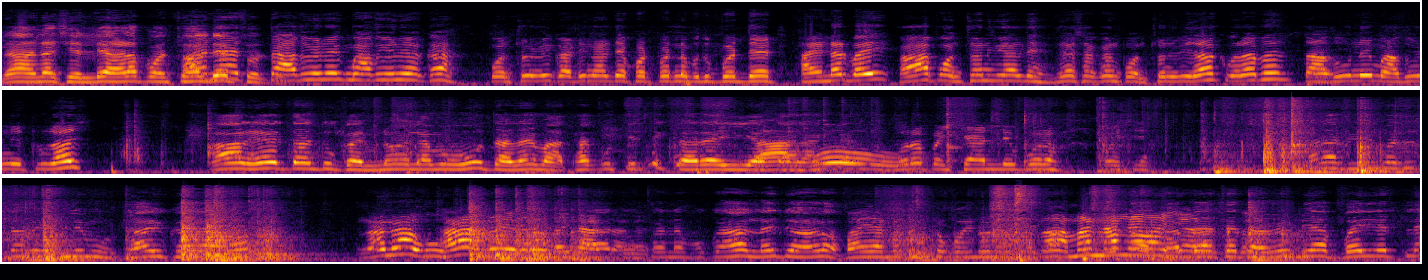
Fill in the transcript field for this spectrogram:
ના ના છેલ્લે હાડા પાંચસો હાલ દે તારું એને મારું એને કા પાંચસો ની કાઢી ના દે ફટફટ ને બધું પડ દે. ફાઇનલ ભાઈ? હા પાંચસો વી હાલ દે. રે સગન પાંચસો વી રાખ બરાબર? તારું ને મારું ને એટલું રાખ. હા રે તન તું ઘરનો એટલે હું તને માથા કૂટ કેટલી કરે યાર. બોલો પૈસા આલી લે બોલો પૈસા. અરે બીજું બધું તમે એટલે ઉઠાયું ખરા હો. ના ના ઉઠા લઈ ના આ ટોકન બુકન હા લઈ જાઓ હળો ભાઈ અમે ખોટું કોઈનું ના, અમાર ના લેવાય તમે તમે બે ભાઈ એટલે.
